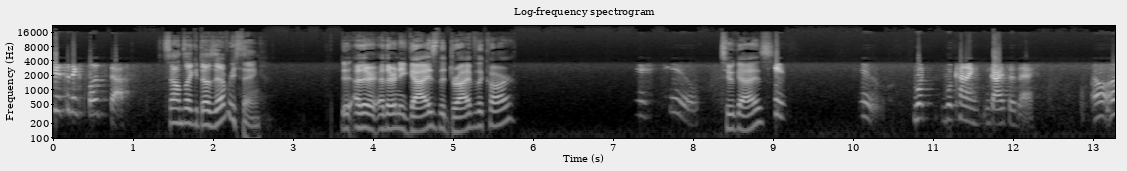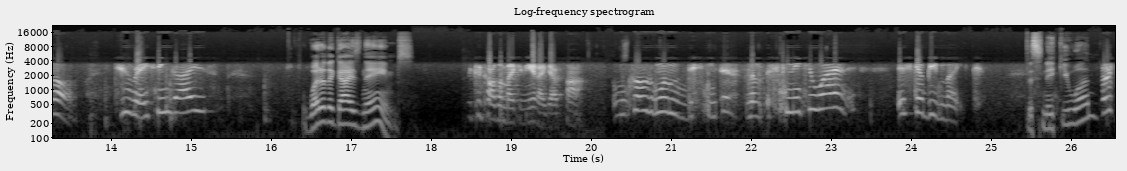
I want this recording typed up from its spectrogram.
shoots and explodes stuff. Sounds like it does everything. Are there are there any guys that drive the car? There's two. Two guys? Two. What what kind of guys are they? Oh no. Two racing guys. What are the guys' names? We could call them Mike and Ian, I guess, huh? I'm called one the sneaky one. It's gonna be Mike. The sneaky one? First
